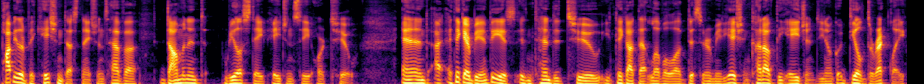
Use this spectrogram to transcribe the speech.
popular vacation destinations have a dominant real estate agency or two. And I, I think Airbnb is intended to take out that level of disintermediation, cut out the agent, you know, go deal directly.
